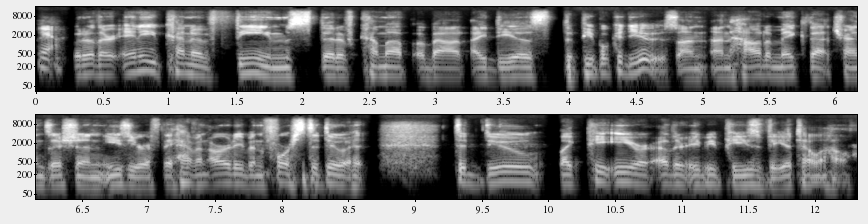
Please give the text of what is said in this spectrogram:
yeah. but are there any kind of themes that have come up about ideas that people could use on on how to make that transition easier if they haven't already been forced to do it to do like pe or other EBPs via telehealth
